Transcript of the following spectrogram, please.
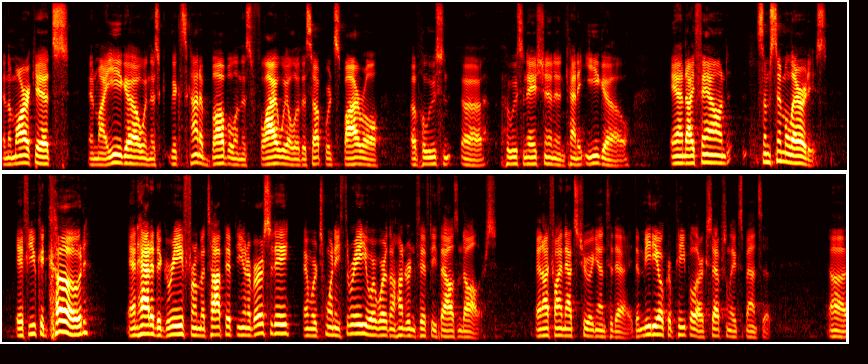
and the markets and my ego and this, this kind of bubble and this flywheel or this upward spiral of hallucin uh, hallucination and kind of ego. And I found some similarities if you could code and had a degree from a top 50 university and were 23, you were worth $150,000. And I find that's true again today. The mediocre people are exceptionally expensive. Uh,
